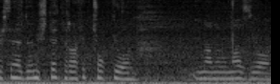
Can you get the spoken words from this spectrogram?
Mersin'e dönüşte trafik çok yoğun. İnanılmaz yoğun.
